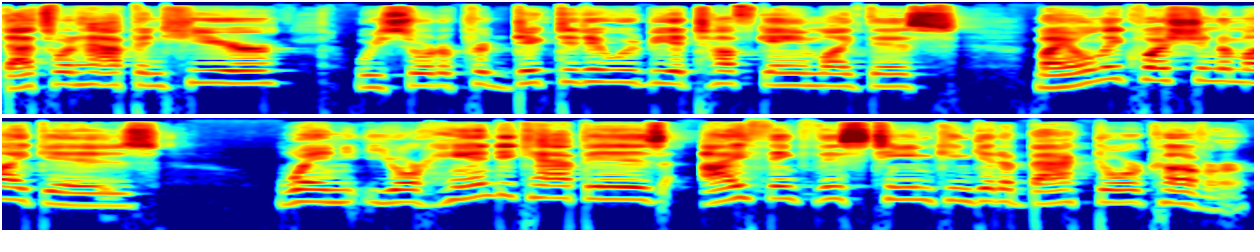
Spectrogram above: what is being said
That's what happened here. We sort of predicted it would be a tough game like this. My only question to Mike is when your handicap is, I think this team can get a backdoor cover,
